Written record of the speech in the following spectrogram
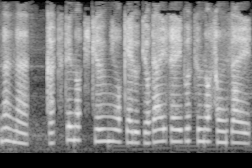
7、かつての地球における巨大生物の存在。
